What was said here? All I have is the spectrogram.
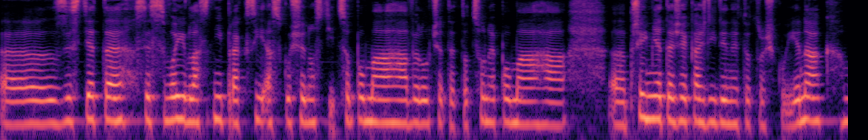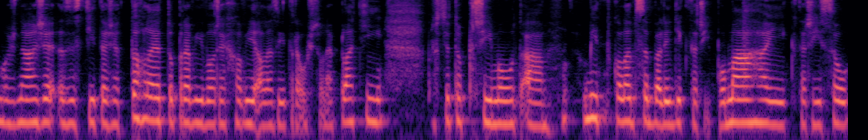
Eh, zjistěte si svoji vlastní praxí a zkušeností, co pomáhá, vyloučete to, co nepomáhá. Eh, přijměte, že každý den je to trošku jinak. Možná, že zjistíte, že tohle je to pravý ořechový, ale zítra už to neplatí. Prostě to přijmout a mít kolem sebe lidi, kteří pomáhají, kteří jsou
